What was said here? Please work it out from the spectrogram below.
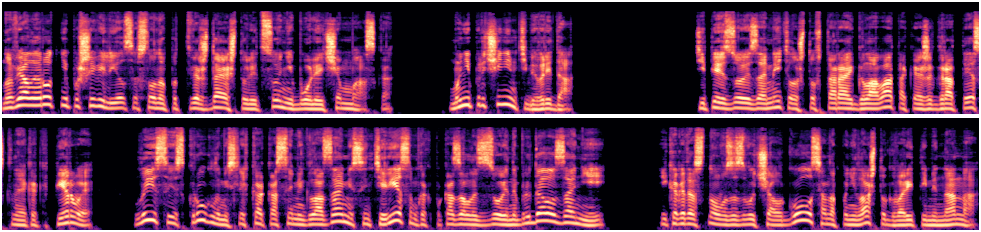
но вялый рот не пошевелился, словно подтверждая, что лицо не более чем маска. «Мы не причиним тебе вреда». Теперь Зоя заметила, что вторая голова, такая же гротескная, как и первая, лысая, с круглыми, слегка косыми глазами, с интересом, как показалось Зоя, наблюдала за ней, и когда снова зазвучал голос, она поняла, что говорит именно она.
